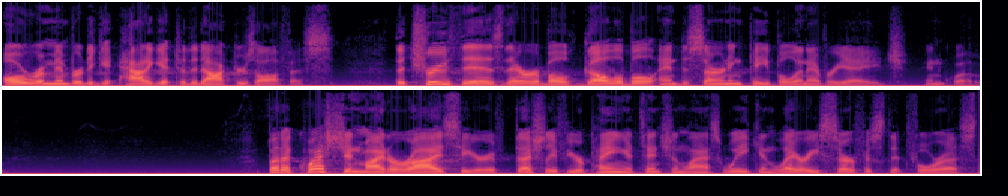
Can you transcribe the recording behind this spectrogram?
or remember to get, how to get to the doctor's office. The truth is, there are both gullible and discerning people in every age. End quote. But a question might arise here, especially if you were paying attention last week, and Larry surfaced it for us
